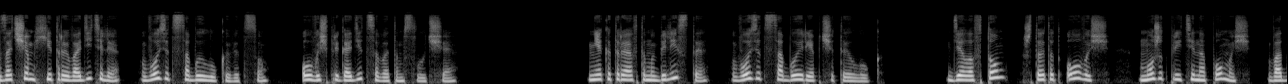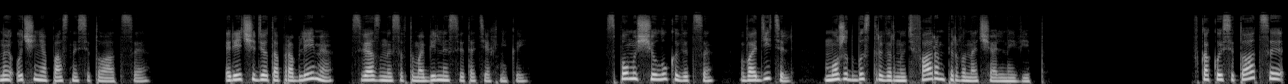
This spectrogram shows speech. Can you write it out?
Зачем хитрые водители возят с собой луковицу? Овощ пригодится в этом случае. Некоторые автомобилисты возят с собой репчатый лук. Дело в том, что этот овощ может прийти на помощь в одной очень опасной ситуации. Речь идет о проблеме, связанной с автомобильной светотехникой. С помощью луковицы водитель может быстро вернуть фарам первоначальный вид. В какой ситуации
